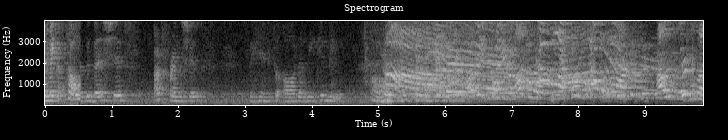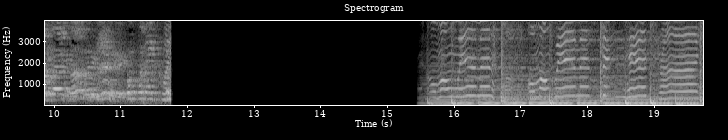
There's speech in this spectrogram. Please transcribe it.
And make a toast. The best ships are friendships. So here's to all that we can be. All my women, all my women sitting here trying to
